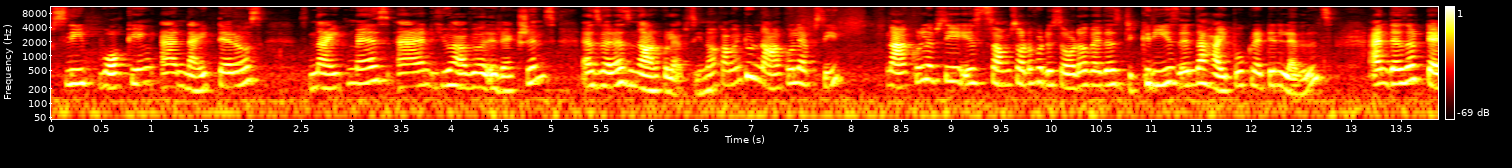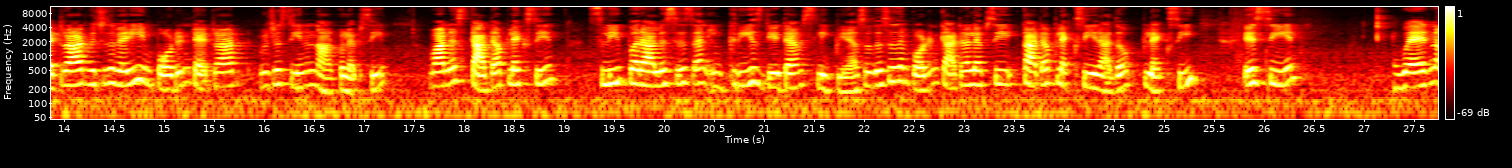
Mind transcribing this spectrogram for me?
sleep walking, and night terrors, nightmares and you have your erections as well as narcolepsy. Now coming to narcolepsy, narcolepsy is some sort of a disorder where there's decrease in the hypocretin levels and there's a tetrad which is a very important tetrad which is seen in narcolepsy. One is cataplexy, sleep paralysis and increased daytime sleepiness. So this is important. Catalepsy, cataplexy rather, plexy is seen when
